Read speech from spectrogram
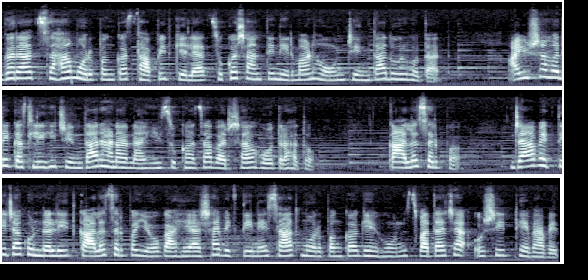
घरात सहा मोरपंख स्थापित केल्यात सुखशांती निर्माण होऊन चिंता दूर होतात. आयुष्यामध्ये कसलीही चिंता राहणार नाही सुखाचा वर्षाव होत राहतो. कालसर्प. ज्या व्यक्तीच्या कुंडलीत कालसर्प योग आहे अशा व्यक्तीने सात मोरपंख घेऊन स्वतःच्या उशीत ठेवावेत.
